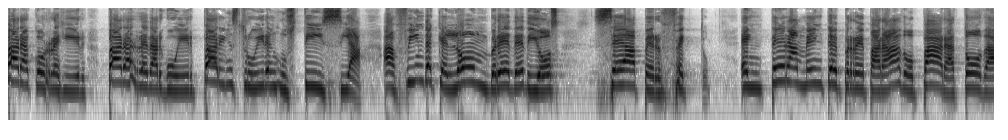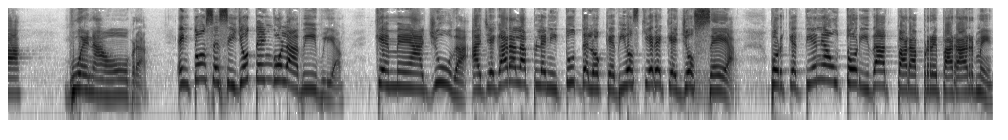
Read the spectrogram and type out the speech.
para corregir, para redarguir, para instruir en justicia, a fin de que el hombre de Dios sea perfecto, enteramente preparado para toda buena obra. Entonces, si yo tengo la Biblia que me ayuda a llegar a la plenitud de lo que Dios quiere que yo sea, porque tiene autoridad para prepararme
